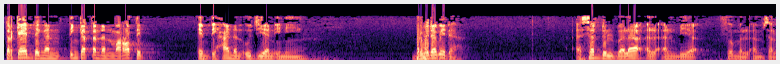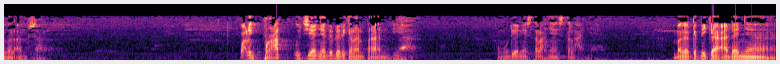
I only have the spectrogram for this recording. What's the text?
terkait dengan tingkatan dan marotib imtihan dan ujian ini berbeda-beda. Asadul bala al-anbiya thumma al-amsal wal amsal. Paling berat ujiannya itu dari kalangan para anbiya. Kemudian yang setelahnya yang setelahnya. Maka ketika adanya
